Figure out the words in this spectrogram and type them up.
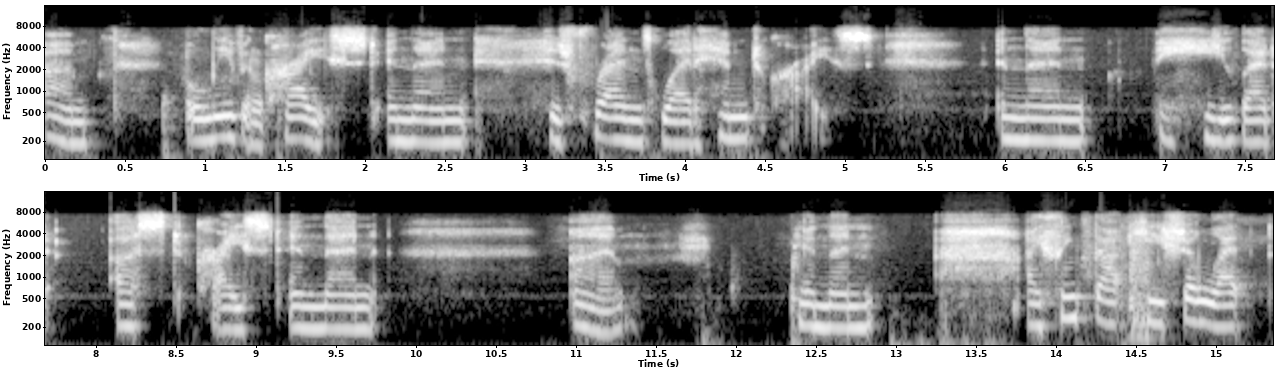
um, believe in Christ, and then his friends led him to Christ, and then he led us to Christ, and then, um, and then I think that he should let.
